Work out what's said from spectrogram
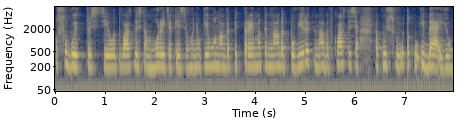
особистості. От у вас десь там горить якийсь огоньок, його треба підтримати, треба повірити, треба вкластися в якусь свою таку ідею.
